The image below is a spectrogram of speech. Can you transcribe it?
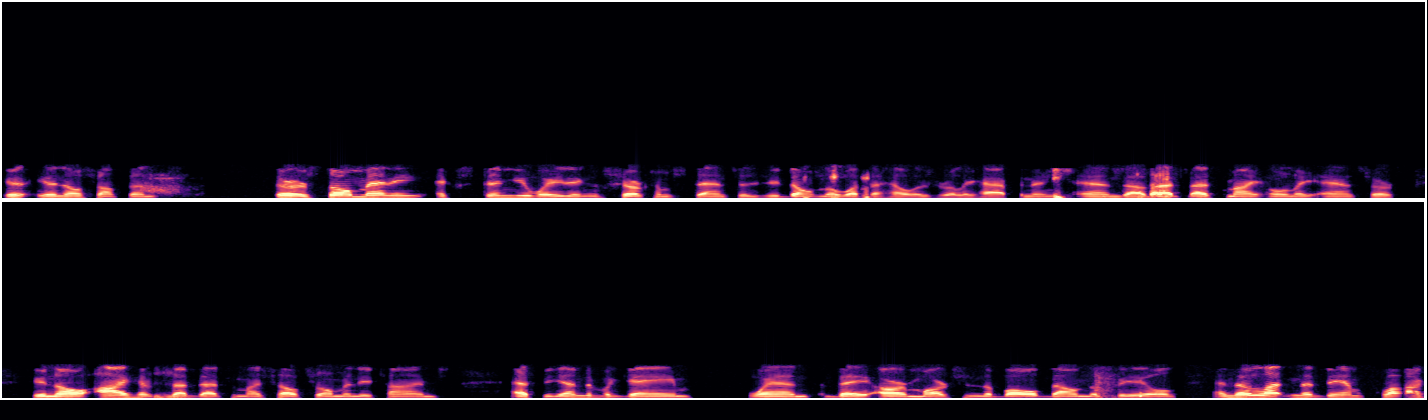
You, you know something? There are so many extenuating circumstances. You don't know what the hell is really happening, and uh, that that's my only answer. You know, I have Mhm. said that to myself so many times. At the end of a game, when they are marching the ball down the field and they're letting the damn clock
